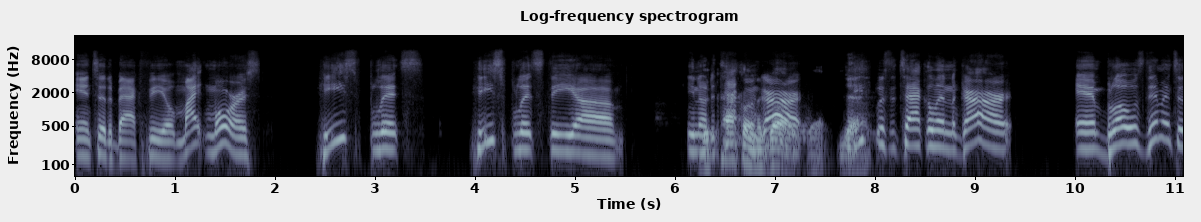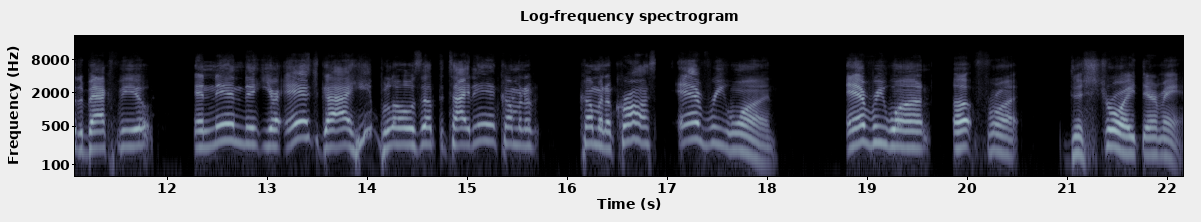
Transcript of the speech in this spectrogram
into the backfield. Mike Morris, he splits, he splits the, uh, you know, the, the tackle, the guard. guard. Yeah. He splits the tackle in the guard and blows them into the backfield. And then the, your edge guy, he blows up the tight end coming coming across. Everyone, everyone up front destroyed their man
